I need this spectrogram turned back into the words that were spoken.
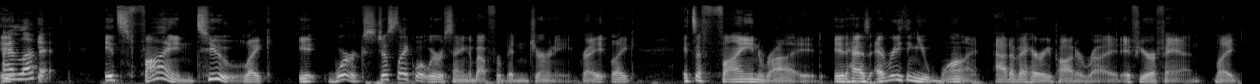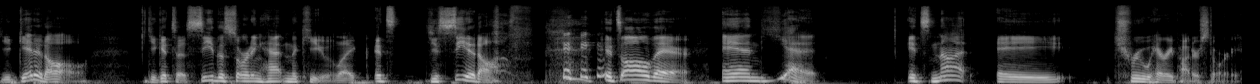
It, I love it. it. It's fine too. Like it works just like what we were saying about Forbidden Journey, right? Like it's a fine ride. It has everything you want out of a Harry Potter ride if you're a fan. Like you get it all. You get to see the sorting hat in the queue. Like it's you see it all. it's all there. And yet it's not a true Harry Potter story.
